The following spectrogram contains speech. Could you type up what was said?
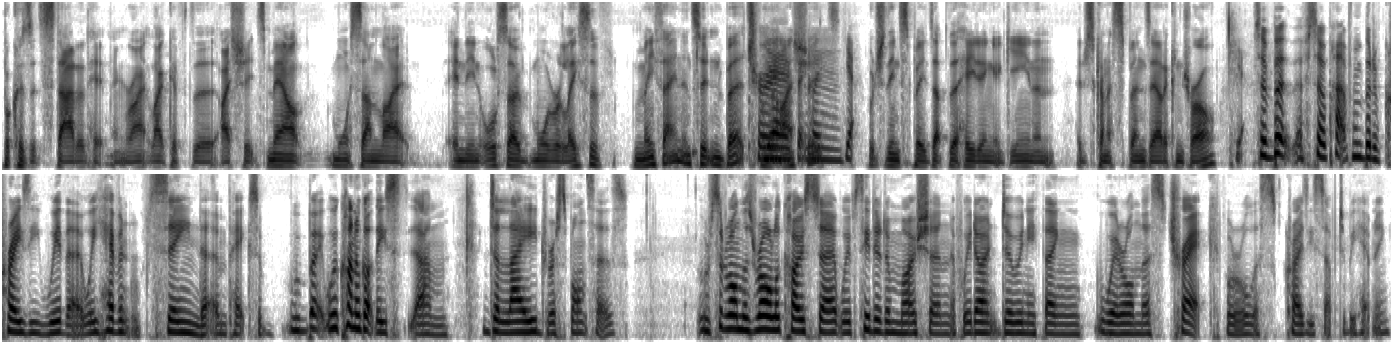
because it started happening, right? Like if the ice sheets melt, more sunlight, and then also more release of methane in certain bits from Yeah, ice exactly. sheets, Yeah. which then speeds up the heating again and it just kind of spins out of control. Yeah. So, but so apart from a bit of crazy weather, we haven't seen the impacts of. But we've kind of got these um, delayed responses. We're sort of on this roller coaster. We've set it in motion. If we don't do anything, we're on this track for all this crazy stuff to be happening.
